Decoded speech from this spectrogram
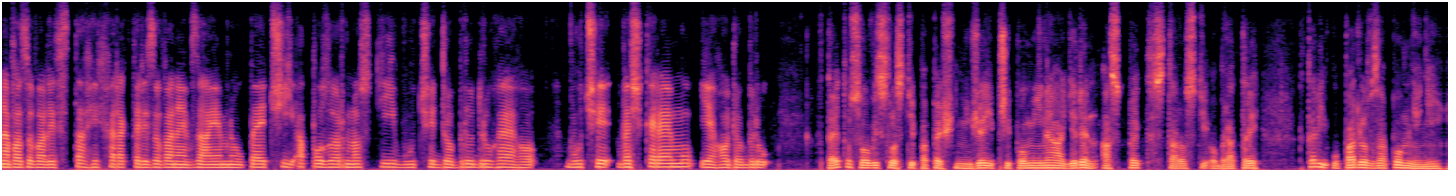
navazovali vztahy charakterizované vzájemnou péčí a pozorností vůči dobru druhého, vůči veškerému jeho dobru. V této souvislosti papež nížej připomíná jeden aspekt starosti o bratry, který upadl v zapomnění,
